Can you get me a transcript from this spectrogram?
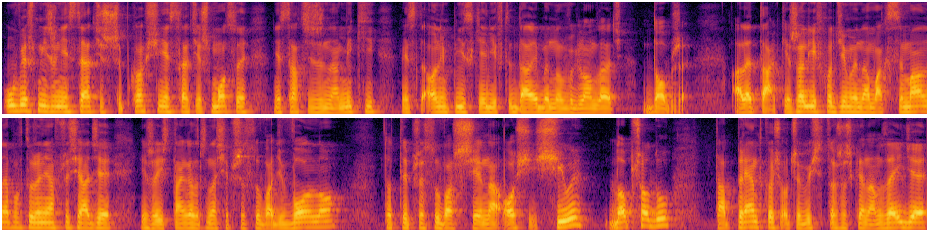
uwierz mi, że nie stracisz szybkości, nie stracisz mocy, nie stracisz dynamiki, więc te olimpijskie lifty dalej będą wyglądać dobrze. Ale tak, jeżeli wchodzimy na maksymalne powtórzenia w przysiadzie, jeżeli sztanga zaczyna się przesuwać wolno, to Ty przesuwasz się na osi siły do przodu, ta prędkość oczywiście troszeczkę nam zejdzie,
